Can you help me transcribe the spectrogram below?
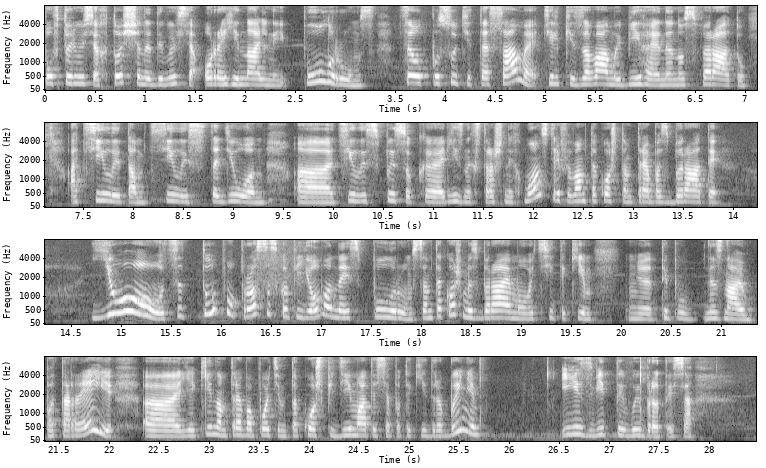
Повторюся, хто ще не дивився оригінальний Pool Rooms, це от по суті те саме, тільки за вами бігає не Носферату, а цілий там цілий стадіон, е, цілий список е, різних страшних монстрів, і вам також там треба збирати. Йоу, це тупо просто скопійоване із Pool Rooms. Там також ми збираємо оці такі, е, типу, не знаю, батареї, які нам треба потім також підійматися по такій драбині і звідти вибратися.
